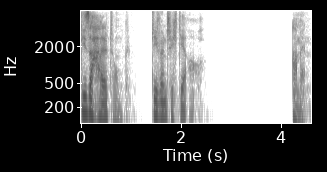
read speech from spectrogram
diese Haltung, die wünsche ich dir auch. Amen.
